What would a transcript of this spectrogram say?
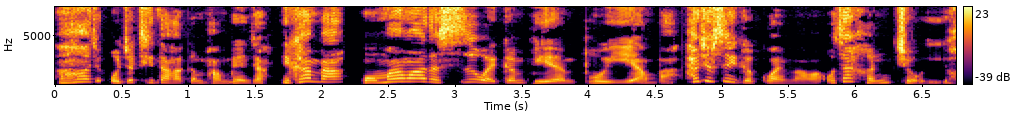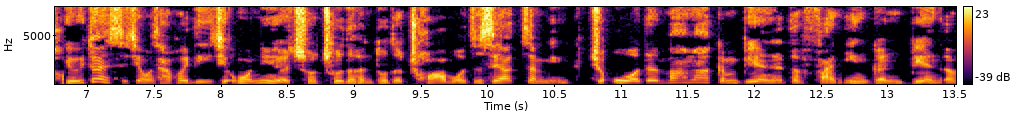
然后就我就听到他跟旁边讲，你看吧，我妈妈的思维跟别人不一样吧？她就是一个怪妈妈。我在很久以后，有一段时间，我才会理解我女儿所出的很多的 trouble，只是要证明，就我的妈妈跟别人的反应跟别人的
